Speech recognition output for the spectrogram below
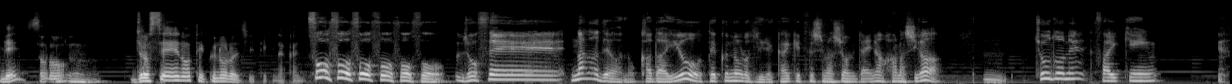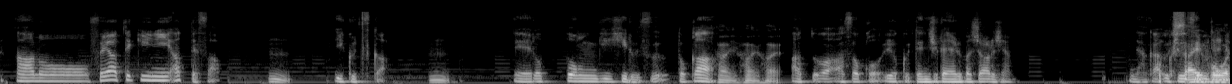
で、その、うん。女性のテクノロジー的な感じ。そうそうそうそうそうそう。女性ならではの課題をテクノロジーで解決しましょうみたいな話が、うん。ちょうどね、最近、あのーフェア的にあってさ、うん。いくつか。うん。えー六本木ヒルズとか、はいはいはい。あとはあそこ、よく展示会やる場所あるじゃん。なんか宇国宙際船みたいな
